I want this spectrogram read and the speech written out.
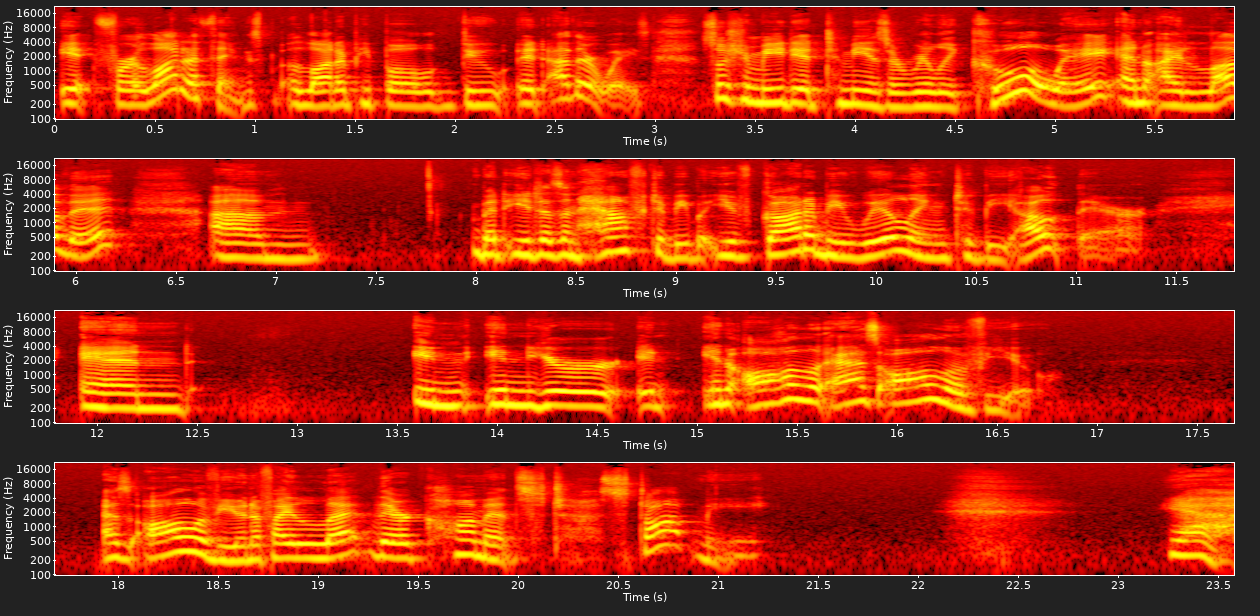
it for a lot of things. A lot of people do it other ways. Social media to me is a really cool way, and I love it. Um, but it doesn't have to be but you've got to be willing to be out there and in in your in in all as all of you as all of you and if i let their comments t- stop me yeah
